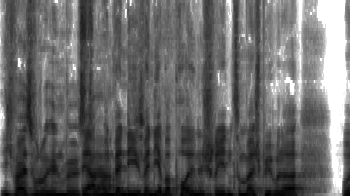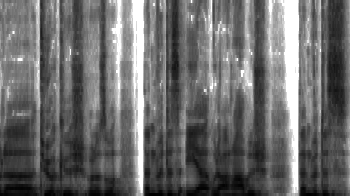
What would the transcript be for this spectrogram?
Ich weiß, wo du hin willst. Ja, Ja, und wenn die, wenn die aber Polnisch reden zum Beispiel oder, oder Türkisch oder so, dann wird es eher, oder Arabisch, dann wird es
